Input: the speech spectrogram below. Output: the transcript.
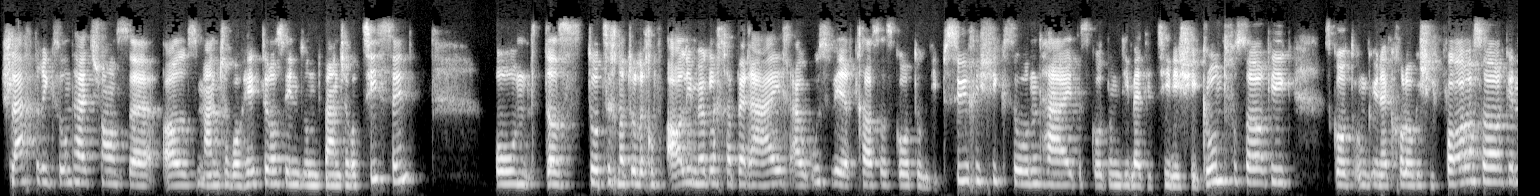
schlechtere Gesundheitschancen als Menschen, die hetero sind und Menschen, die cis sind. Und das tut sich natürlich auf alle möglichen Bereiche auch auswirken. Also es geht um die psychische Gesundheit, es geht um die medizinische Grundversorgung, es geht um gynäkologische Vorsorgen,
